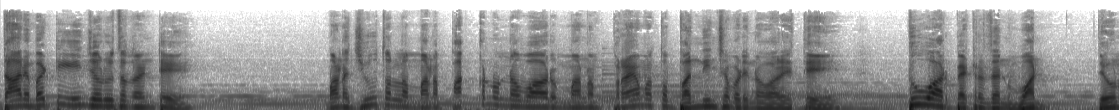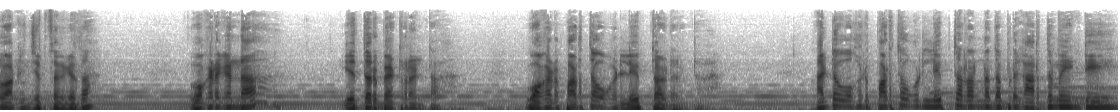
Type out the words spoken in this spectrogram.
దాన్ని బట్టి ఏం జరుగుతుందంటే మన జీవితంలో మన పక్కనున్న వారు మన ప్రేమతో బంధించబడిన వారైతే two are better than one దేవుని వాక్యం చెప్తాను కదా? ఒకటికన్నా ఇద్దరు బెటర్ అంట. ఒకడు పడితే ఒకడు లేపుతాడంట. అంటే ఒకడు పడితే ఒకడు లేపుతాడు అన్నదప్పటికి అర్థం ఏంటి?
